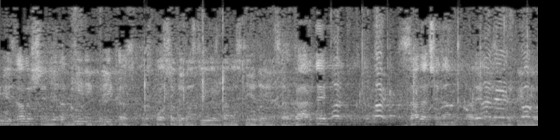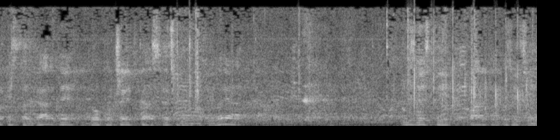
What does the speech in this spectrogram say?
ovim je završen jedan mini prikaz osposobljenosti i uvežbanosti jedinica Garde. Sada će nam reprezentativni orkestar Garde do početka svečanog defileja izvesti par kompozicija.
